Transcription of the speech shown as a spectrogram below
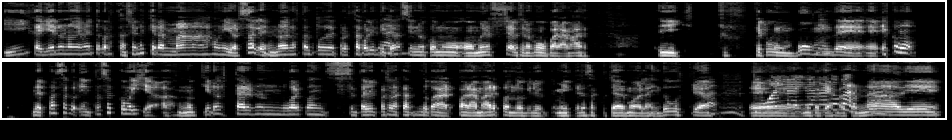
y cayeron obviamente por las canciones que eran más universales, no eran tanto de protesta política, sino como, o menos sociales, sino como para amar. Y que tuvo un boom de... Es como, me pasa, entonces como dije, ah, no quiero estar en un lugar con 60.000 personas cantando para, para amar cuando me interesa escuchar el modo de la industria, igual eh, no te con nadie.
